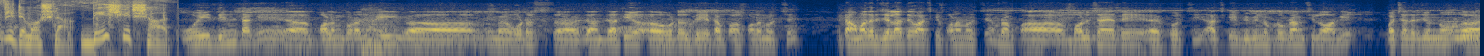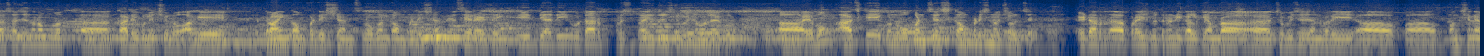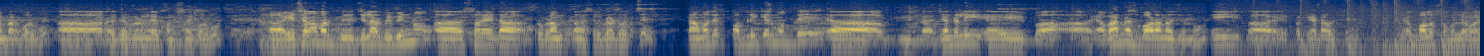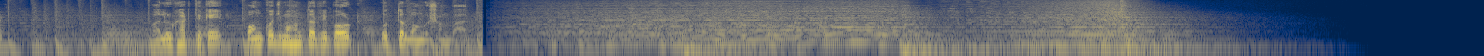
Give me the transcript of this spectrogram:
এভরিডে মশলা, দেশের স্বাদ। ওই দিনটাকে পালন করার জন্য এই ওটার্স জাতীয় ওটার্স ডে এটা পালন হচ্ছে। এটা আমাদের জেলাতেও আজকে পালন হচ্ছে। আমরা বালুচায়াতে করছি। আজকে বিভিন্ন প্রোগ্রাম ছিল আগে। বাচ্চাদের জন্য সচেতনামূলক কার্যগুলি ছিল। আগে ড্রয়িং কম্পিটিশন স্লোগান কম্পিটিশন এসে রাইটিং ইত্যাদি, ওটার প্রাইজ ডিস্ট্রিবিউশন হলো এখন। এবং আজকে এখন ওপেন চেস কম্পিটিশনও চলছে। এটার প্রাইজ বিতরণী কালকে আমরা চব্বিশে জানুয়ারি ফাংশনে আমরা করব। ডে ফাংশনে করব। এছাড়া আমার জেলার বিভিন্ন স্তরে এটা প্রোগ্রাম সেলিব্রেট হচ্ছে। তা আমাদের পাবলিকের মধ্যে জেনারেলি এই অ্যাওয়ারনেস বাড়ানোর জন্য এই প্রক্রিয়াটা হচ্ছে। ভালো সাফল্য বালুরঘাট থেকে পঙ্কজ মহন্তর রিপোর্ট উত্তরবঙ্গ সংবাদ।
